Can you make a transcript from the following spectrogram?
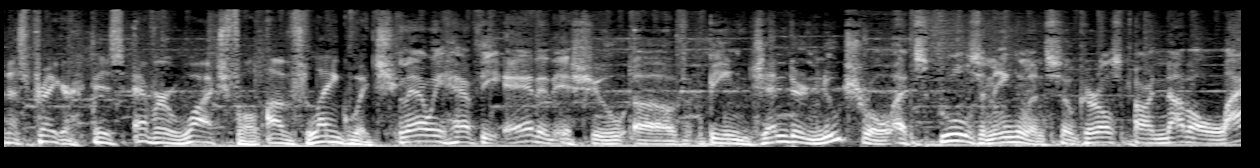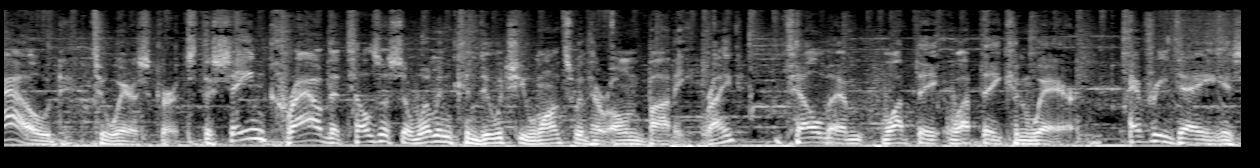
Dennis Prager is ever watchful of language. Now we have the added issue of being gender neutral at schools in England, so girls are not allowed to wear skirts. The same crowd that tells us a woman can do what she wants with her own body, right? Tell them what they what they can wear. Every day is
